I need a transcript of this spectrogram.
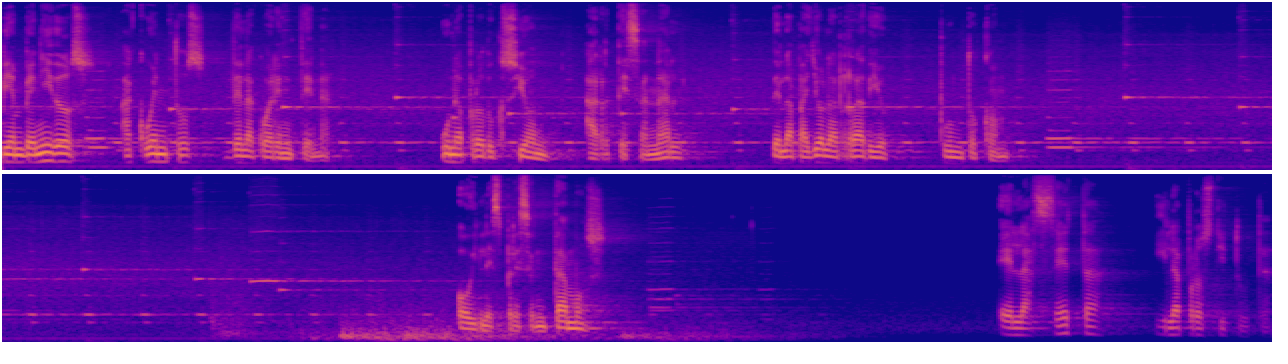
Bienvenidos a Cuentos de la Cuarentena, una producción artesanal de lapayolaradio.com. Hoy les presentamos El asceta y la prostituta,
